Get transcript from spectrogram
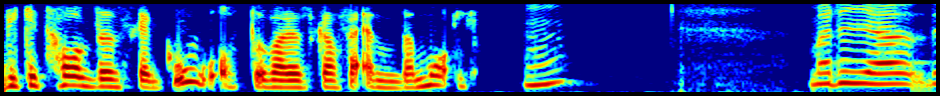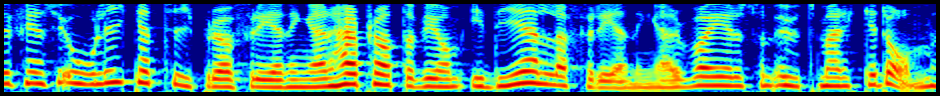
Vilket håll den ska gå åt och vad den ska ha för ändamål. Mm. Maria, det finns ju olika typer av föreningar. Här pratar vi om ideella föreningar. Vad är det som utmärker dem?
